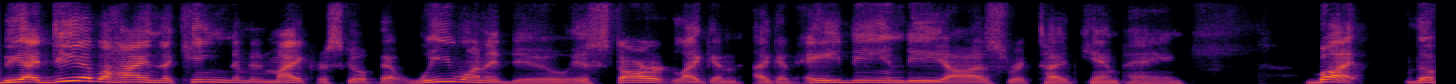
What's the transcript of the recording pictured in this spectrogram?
The idea behind the kingdom and microscope that we want to do is start like an like an AD&D Osric type campaign. But the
